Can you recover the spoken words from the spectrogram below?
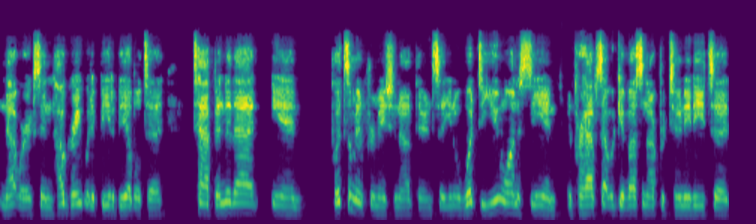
networks. And how great would it be to be able to tap into that and put some information out there and say, you know, what do you want to see? And, and perhaps that would give us an opportunity to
